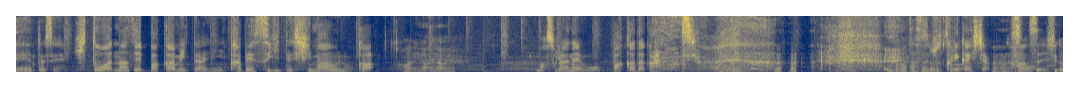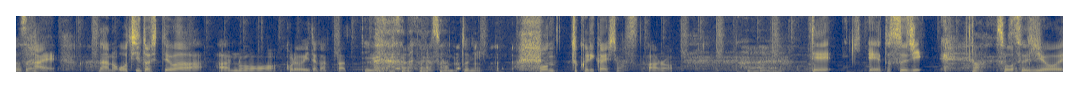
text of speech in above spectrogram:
えーっとですね人はなぜバカみたいに食べ過ぎてしまうのかはいはいはいまあそれはねもうバカだからなんですよまたっと繰り返しちゃう。ん反省してください、はい。あの、オチとしては、あの、これを言いたかったっていう、本当に。本当繰り返してます。あの、はいで、えっ、と、数字。あそうね数字を、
